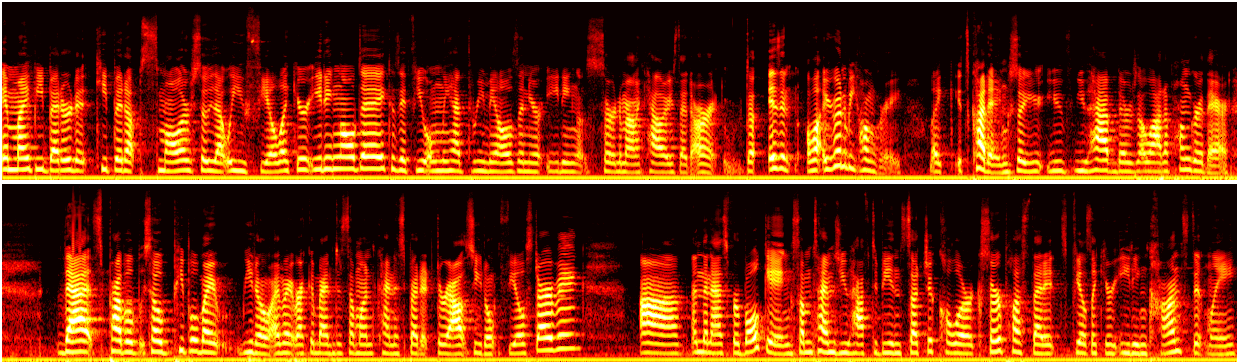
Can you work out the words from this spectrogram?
it might be better to keep it up smaller so that way you feel like you're eating all day. Because if you only had three meals and you're eating a certain amount of calories that aren't isn't a lot, you're going to be hungry. Like it's cutting, so you you you have there's a lot of hunger there. That's probably so people might you know I might recommend to someone kind of spread it throughout so you don't feel starving. Um, and then as for bulking, sometimes you have to be in such a caloric surplus that it feels like you're eating constantly.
